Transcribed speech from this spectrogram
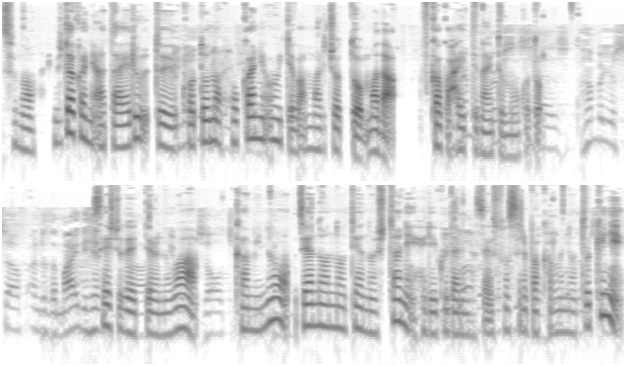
その豊かに与えるということの他においてはあんまりちょっとまだ深く入ってないと思うこと。聖書で言ってるのは、神の全能の手の下にへり下りなさい。そうすれば神の時に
